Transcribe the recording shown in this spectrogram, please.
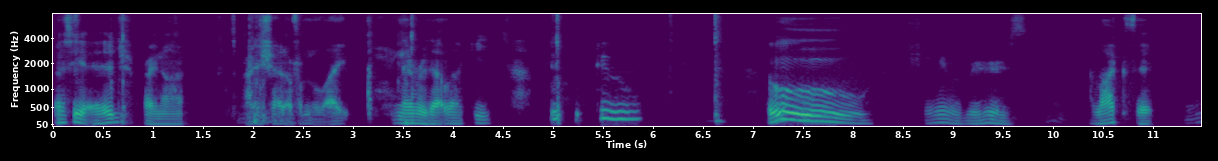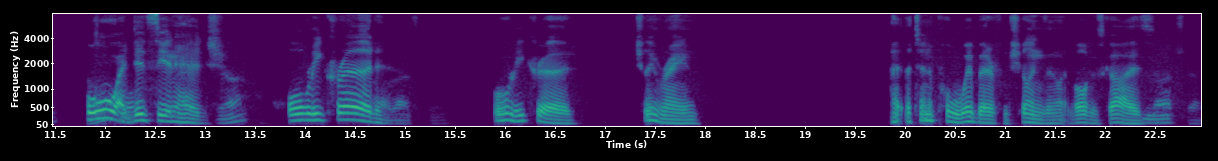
Did I see an edge? Probably not. A shadow from the light. Never that lucky. Doo. Ooh, shimmy reverse. I likes it. Ooh, I did see an edge. Yeah. Holy crud! Oh, cool. Holy crud! Chilling Reign. I, I tend to pull way better from chilling than like Evolving Skies. Not shabby.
